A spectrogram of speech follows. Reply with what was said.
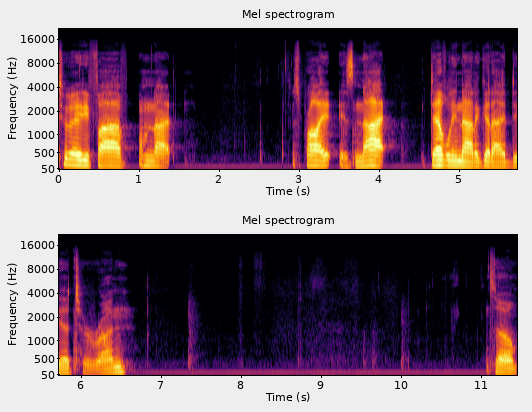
285, I'm not it's probably it's not definitely not a good idea to run. So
